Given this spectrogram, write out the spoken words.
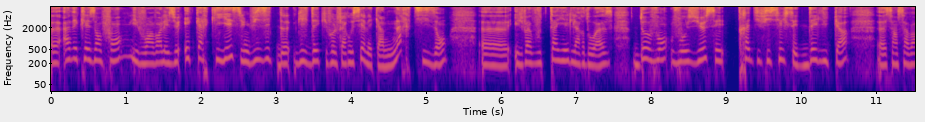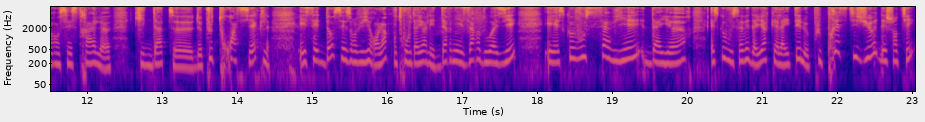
euh, avec les enfants. Ils vont avoir les yeux écarquillés. C'est une visite guidée qu'il faut le faire aussi avec un artisan. Euh, il va vous tailler de l'ardoise devant vos yeux. C'est très difficile, c'est délicat. Euh, c'est un savoir ancestral euh, qui date euh, de plus de trois siècles. Et c'est dans ces environs-là qu'on trouve d'ailleurs les derniers ardoisiers. Et est-ce que vous saviez d'ailleurs, est-ce que vous savez d'ailleurs quel a été le plus prestigieux des chantiers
